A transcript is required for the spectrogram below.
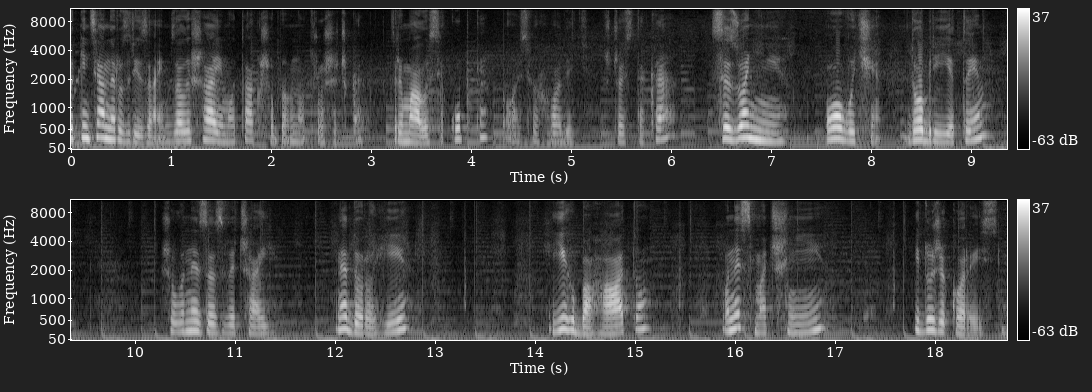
До кінця не розрізаємо, залишаємо так, щоб воно трошечки трималося кубки. Ось виходить щось таке. Сезонні овочі добрі є тим, що вони зазвичай недорогі, їх багато, вони смачні і дуже корисні.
